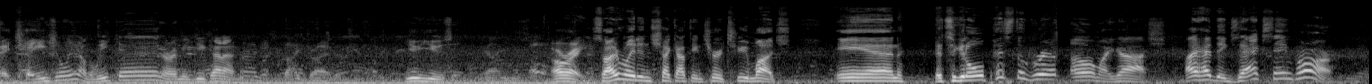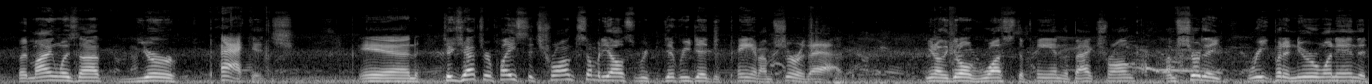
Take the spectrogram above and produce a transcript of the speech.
occasionally on the weekend, or I mean, do you kind of I drive it. you use it? Yeah, I use it. All right. So I really didn't check out the interior too much, and it's a good old pistol grip. Oh my gosh! I had the exact same car, but mine was not your package. And did you have to replace the trunk? Somebody else re- redid the pan. I'm sure of that. You know, the good old rust, the pan in the back trunk. I'm sure they put a newer one in that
